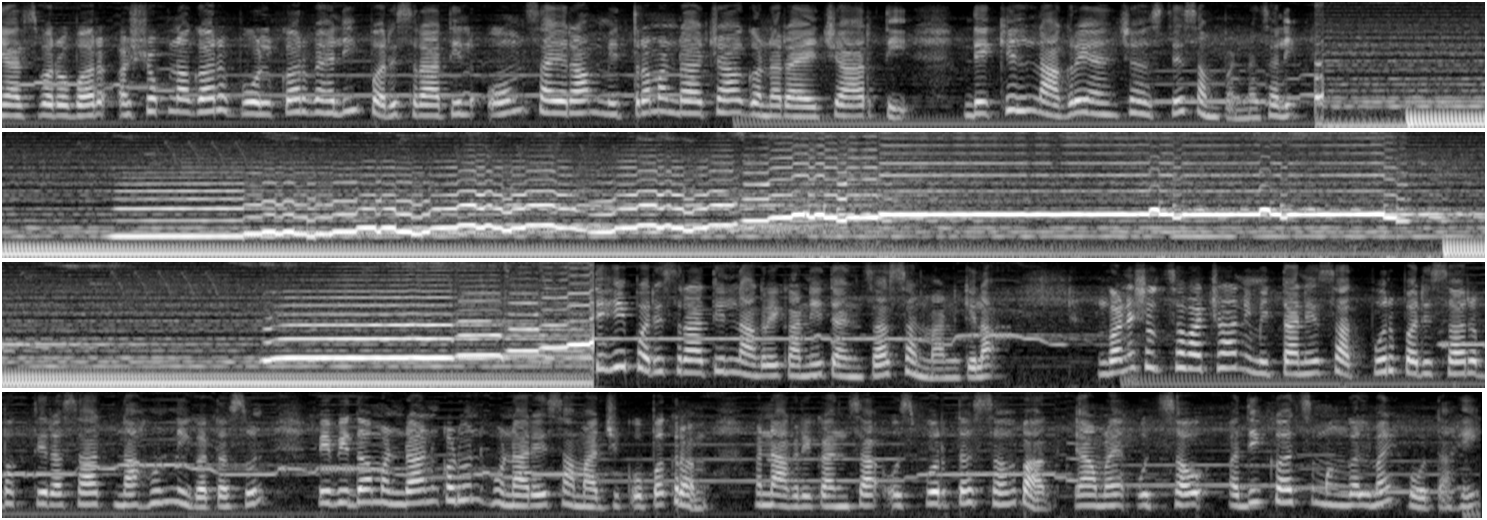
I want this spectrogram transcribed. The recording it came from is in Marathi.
याचबरोबर अशोकनगर बोलकर व्हॅली परिसरातील ओम साईराम मित्रमंडळाच्या गणरायाची आरती देखील नागरे यांच्या हस्ते संपन्न झाली. परिसरातील नागरिकांनी त्यांचा सन्मान केला. गणेशोत्सवाच्या निमित्ताने सातपूर परिसर भक्तिरसात नाहून निघत असून विविध मंडळांकडून होणारे सामाजिक उपक्रम व नागरिकांचा उत्स्फूर्त सहभाग यामुळे उत्सव अधिकच मंगलमय होत आहे.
